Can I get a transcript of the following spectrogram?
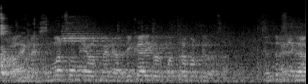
ಸರ್, ಕುಮಾರಸ್ವಾಮಿ ಅವ್ರ ಮೇಲೆ ಅಧಿಕಾರಿಗಳು ಪತ್ರ ಬರ್ತಿಲ್ಲ ಸರ್. ಚಂದ್ರಶೇಖರ್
